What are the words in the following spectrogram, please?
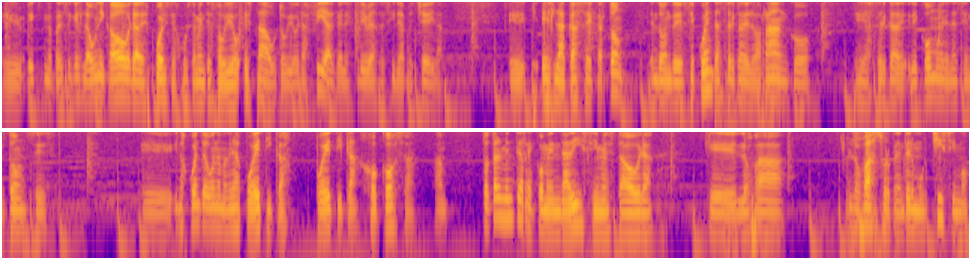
Eh, eh, me parece que es la única obra después de justamente esta, esta autobiografía que le escribe a Cecilia Pecheira. Eh, es La Casa de Cartón, en donde se cuenta acerca del barranco, acerca de, cómo era en ese entonces, y nos cuenta de una manera poética, poética, jocosa. ¿ah? Totalmente recomendadísima esta obra, que los va, los va a sorprender muchísimo.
